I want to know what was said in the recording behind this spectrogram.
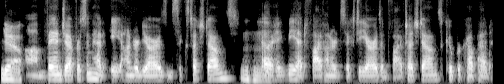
yeah. Um, Van Jefferson had 800 yards and six touchdowns. mhm. Tyler Higbee had 560 yards and five touchdowns. Cooper Kupp had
